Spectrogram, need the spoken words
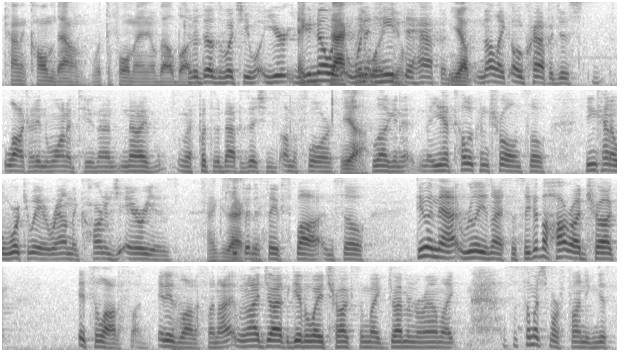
kind of calmed down with the full manual valve body. Because it does what you want. You're, you know it when it needs you- to happen. Yep. Not like, oh crap, it just locked. I didn't want it to. Now, now I've, my foot's in a bad position on the floor, Yeah, lugging it. Now you have total control, and so you can kind of work your way around the carnage areas, keep it in a safe spot. And so doing that really is nice. And so if you have a hot rod truck, it's a lot of fun. It is a lot of fun. I, when I drive the giveaway trucks, I'm like driving around like, this is so much more fun. You can just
